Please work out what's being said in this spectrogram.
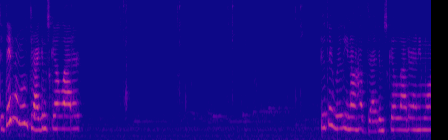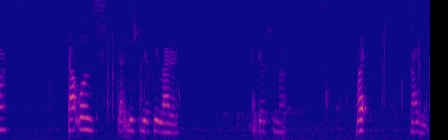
did they remove Dragon Scale ladder? Do they really not have Dragon Scale ladder anymore? That was that used to be a free ladder. I guess not. What? Fragment.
